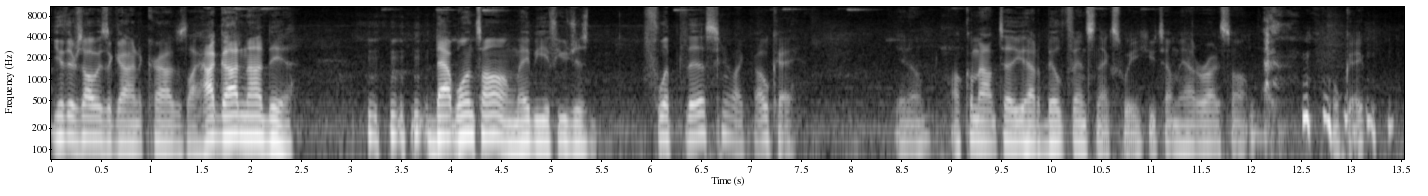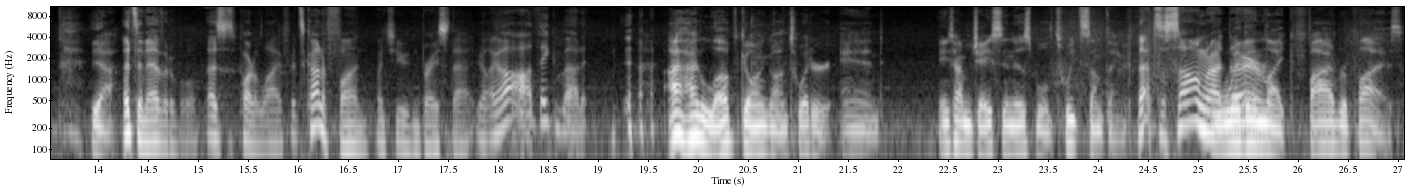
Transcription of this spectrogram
Yeah, there's always a guy in the crowd that's like, "I got an idea." that one song, maybe if you just flip this, you're like, "Okay." You know, I'll come out and tell you how to build fence next week. You tell me how to write a song. okay. Yeah, That's inevitable. That's just part of life. It's kind of fun once you embrace that. You're like, oh, I'll think about it. I, I love going on Twitter and anytime Jason Isbell tweet something That's a song right within there. like five replies,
